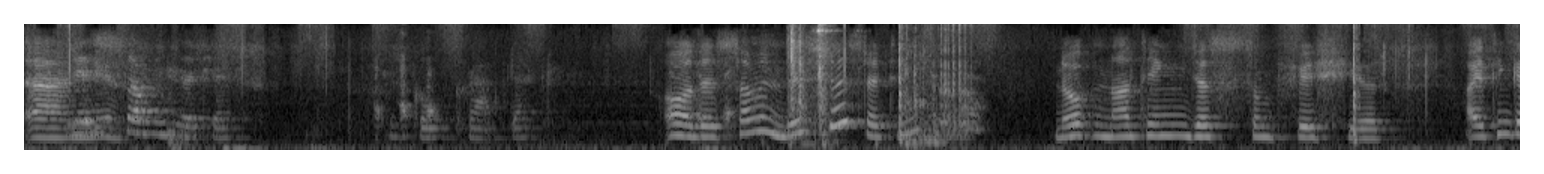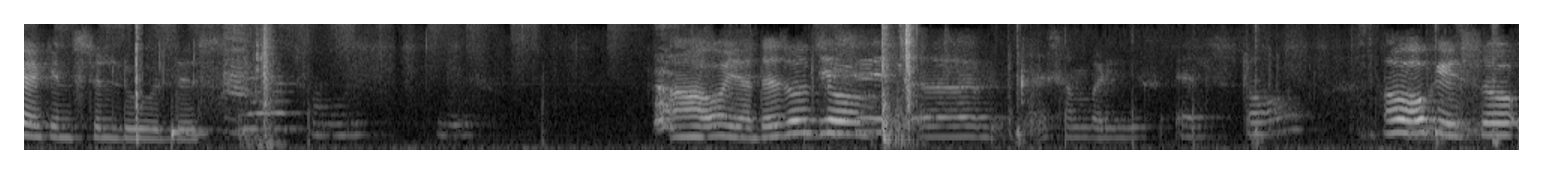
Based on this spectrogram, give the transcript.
And There's yeah. some in the chest. Just go grab that. Oh, there's some in this chest, I think. Nope, nothing, just some fish here. I think I can still do with this. Yeah. Uh, oh yeah, there's also. This is um, somebody's else stall. Oh, okay, so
